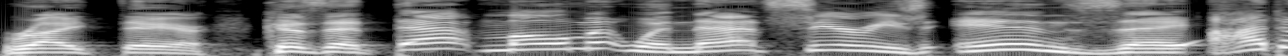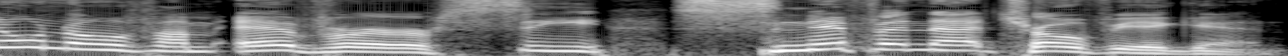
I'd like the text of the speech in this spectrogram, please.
right there. Because at that moment when that series ends, Zay, I don't know if I'm ever see sniffing that trophy again.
